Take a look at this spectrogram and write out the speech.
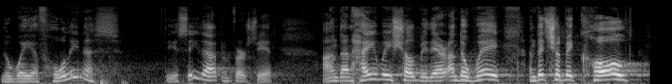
the way of holiness. Do you see that in verse 8? and an highway shall be there, and a way, and it shall be called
